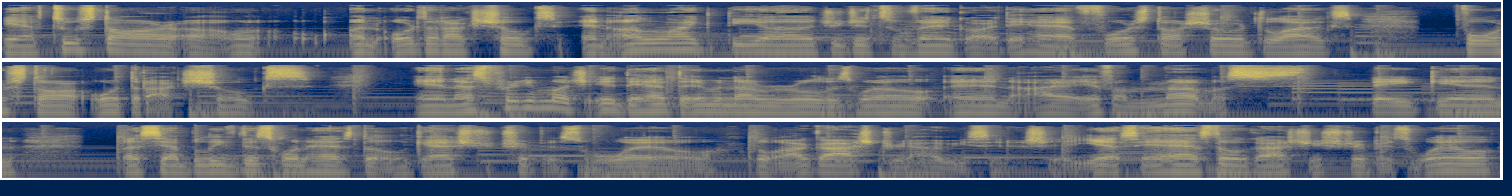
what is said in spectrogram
they have two-star uh, unorthodox chokes, and unlike the uh, Jiu-Jitsu Vanguard, they have four-star shoulder locks, four-star orthodox chokes, and that's pretty much it. They have the Imanari roll as well, and I, if I'm not mistaken, let's see, I believe this one has the Ogastri trip as well. The Ogastri, how do you say that shit? Yes, it has the Ogastri strip as well.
